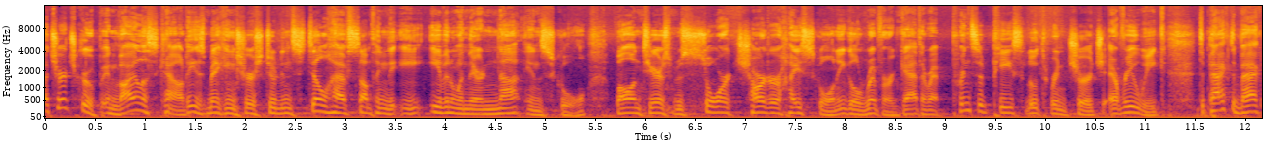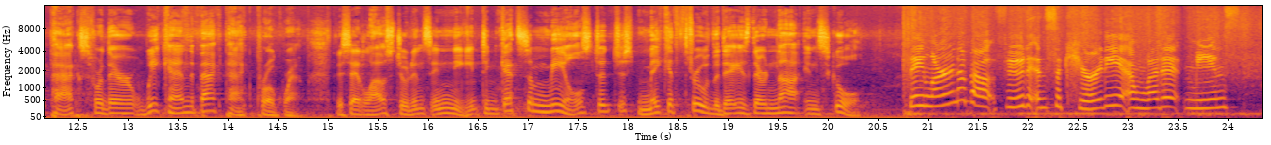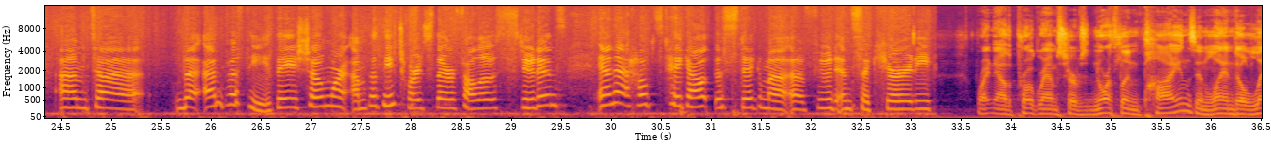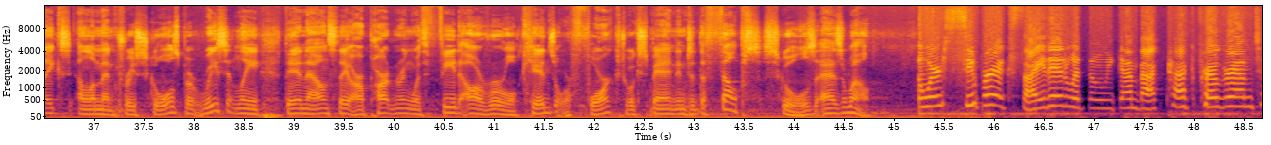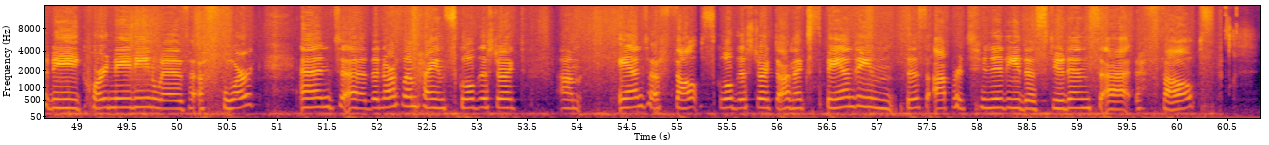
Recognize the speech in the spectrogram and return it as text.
A church group in Vilas County is making sure students still have something to eat even when they're not in school. Volunteers from Soar Charter High School in Eagle River gather at Prince of Peace Lutheran Church every week to pack the backpacks for their weekend backpack program. They say it allows students in need to get some meals to just make it through the days they're not in school. They learn about food insecurity and what it means um, to the empathy. They show more empathy towards their fellow students and it helps take out the stigma of food insecurity. Right now, the program serves Northland Pines and Land O' Lakes elementary schools, but recently they announced they are partnering with Feed Our Rural Kids, or FORK, to expand into the Phelps schools as well. We're super excited with the Weekend Backpack Program to be coordinating with FORK and uh, the Northland Pines School District um, and to Phelps School District on expanding this opportunity to students at Phelps.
